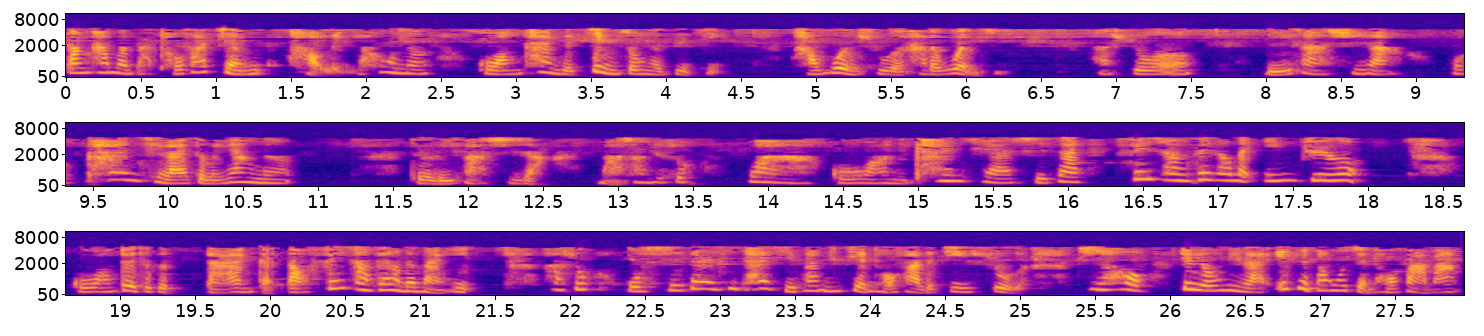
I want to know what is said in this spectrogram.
当他们把头发剪好了以后呢，国王看着镜中的自己，他问出了他的问题。他说：“理发师啊，我看起来怎么样呢？”这个理发师啊，马上就说：“哇，国王，你看起来实在非常非常的英俊哦。”国王对这个答案感到非常非常的满意。他说：“我实在是太喜欢你剪头发的技术了，之后就由你来一直帮我剪头发吧。”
